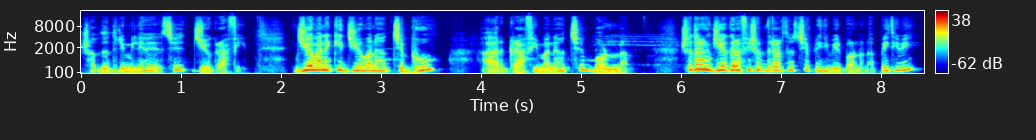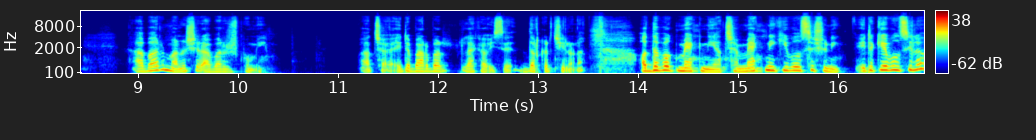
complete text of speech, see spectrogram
শব্দ দুটি মিলে হয়েছে জিওগ্রাফি। জিও মানে কি? জিও মানে হচ্ছে ভূ, আর গ্রাফি মানে হচ্ছে বর্ণনা। সুতরাং জিওগ্রাফি শব্দের অর্থ হচ্ছে পৃথিবীর বর্ণনা। পৃথিবী আবার মানুষের আবাসভূমি আচ্ছা এটা বারবার লেখা হয়েছে দরকার ছিল না। অধ্যাপক ম্যাকনি আচ্ছা ম্যাকনি কি বলছে শুনি? এটা কে বলছিল?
